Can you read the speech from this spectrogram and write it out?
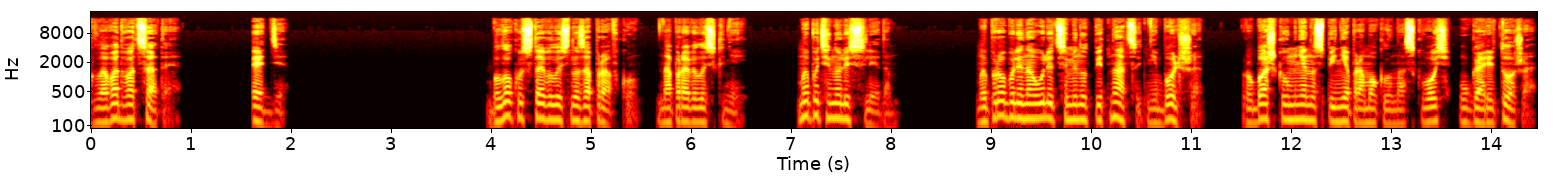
Глава 20. Эдди. Блок уставилась на заправку, направилась к ней. Мы потянулись следом. Мы пробыли на улице минут 15, не больше. Рубашка у меня на спине промокла насквозь, у Гарри тоже.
